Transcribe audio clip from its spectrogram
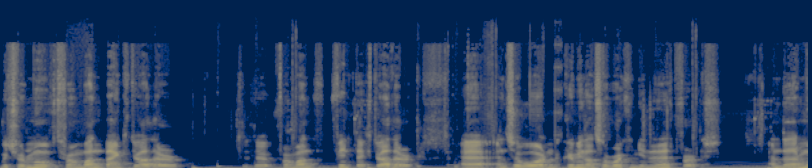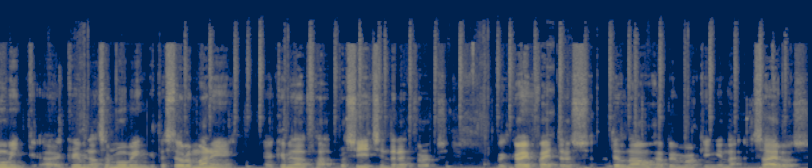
which were moved from one bank to other, to the, from one fintech to other, uh, and so on. The criminals are working in the networks, and they are moving. Uh, criminals are moving the stolen money, uh, criminal proceeds in the networks. But crime fighters until now have been working in silos.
